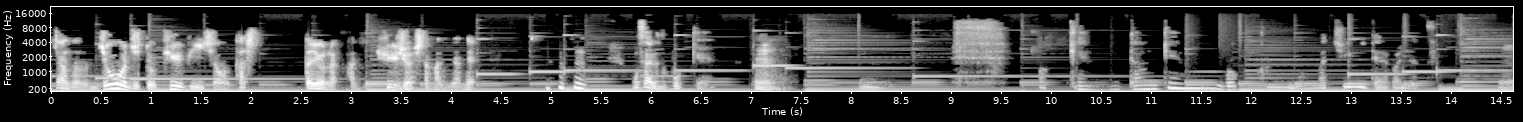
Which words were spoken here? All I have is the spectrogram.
ー、なんだろう、ジョージとキューピーちゃんを足したような感じ、フュージョンした感じだね。お猿のポッケ？うん。うん。発見、探検、僕の街みたいな感じだっうん。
